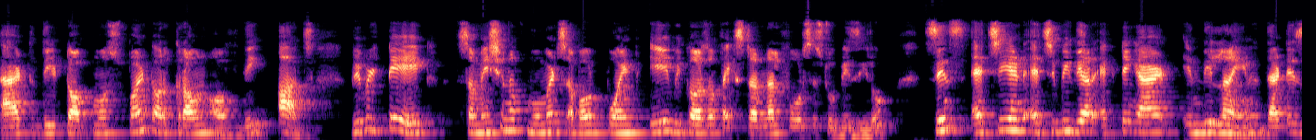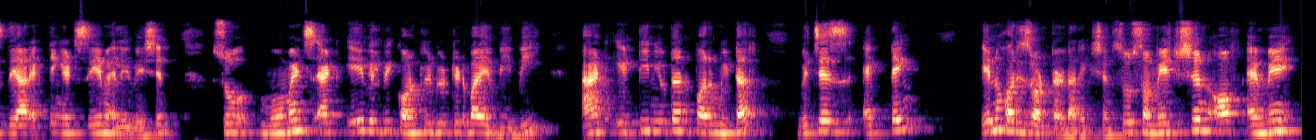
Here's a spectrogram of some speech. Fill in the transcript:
at the topmost point or crown of the arch. We will take summation of moments about point A because of external forces to be 0. Since HA and HB they are acting at in the line that is they are acting at same elevation. So moments at A will be contributed by VB and 80 Newton per meter which is acting in horizontal direction. So summation of MA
